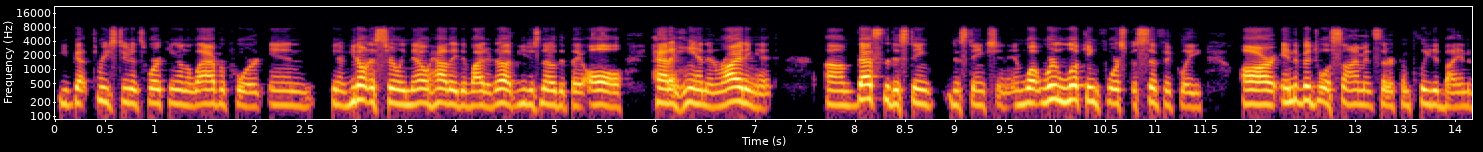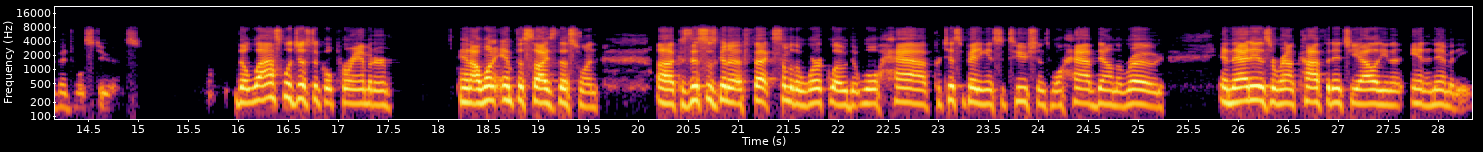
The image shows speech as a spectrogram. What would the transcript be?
you've got three students working on the lab report and, you know, you don't necessarily know how they divided up, you just know that they all had a hand in writing it. Um, that's the distinct distinction. And what we're looking for specifically are individual assignments that are completed by individual students. The last logistical parameter, and I want to emphasize this one, because uh, this is going to affect some of the workload that we'll have, participating institutions will have down the road, and that is around confidentiality and anonymity,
